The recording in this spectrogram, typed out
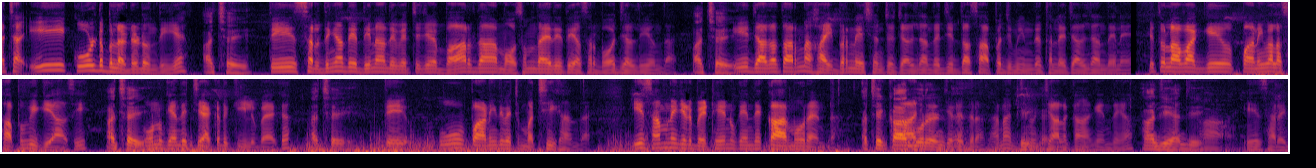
ਅੱਛਾ ਇਹ ਕੋਲਡ ਬਲੱਡਡ ਹੁੰਦੀ ਹੈ। ਅੱਛਾ ਜੀ। ਤੇ ਸਰਦੀਆਂ ਦੇ ਦਿਨਾਂ ਦੇ ਵਿੱਚ ਜੇ ਬਾਹਰ ਦਾ ਮੌਸਮ ਦਾ ਇਹਦੇ ਤੇ ਅਸਰ ਬਹੁਤ ਜਲਦੀ ਹੁੰਦਾ। ਅੱਛਾ ਜੀ। ਇਹ ਜ਼ਿਆਦਾਤਰ ਨਾ ਹਾਈਬਰਨੇਸ਼ਨ 'ਚ ਚੱਲ ਜਾਂਦੇ ਜਿੱਦਾਂ ਸੱਪ ਜ਼ਮੀਨ ਦੇ ਥੱਲੇ ਚੱਲ ਜਾਂਦੇ ਨੇ। ਇਹ ਤੋਂ ਇਲਾਵਾ ਅੱਗੇ ਪਾਣੀ ਵਾਲਾ ਸੱਪ ਵੀ ਗਿਆ ਸੀ। ਅੱਛਾ ਜੀ। ਉਹਨੂੰ ਕਹਿੰਦੇ ਚੈਕਡ ਕੀਲਬੈਕ ਅੱਛਾ ਜੀ। ਤੇ ਉਹ ਪਾਣੀ ਦੇ ਵਿੱਚ ਮੱਛੀ ਖਾਂਦਾ। ਇਹ ਸਾਹਮਣੇ ਜਿਹੜੇ ਬੈਠੇ ਇਹਨੂੰ ਕਹਿੰਦੇ ਕਾਰਮੋਰੈਂਟ ਅੱਛਾ ਕਾਰਬੋਰੈਂਟ ਜਿਹੜੇ ਦਰਖਤ ਆ ਨਾ ਜਿਹਨੂੰ। ਜਲਕਾਂ ਕਹਿੰਦੇ ਆ। ਹਾਂਜੀ ਹਾਂਜੀ। ਹਾਂ ਇਹ ਸਾਰੇ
